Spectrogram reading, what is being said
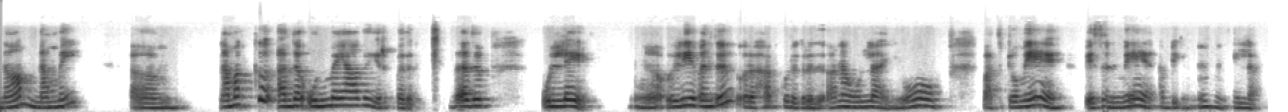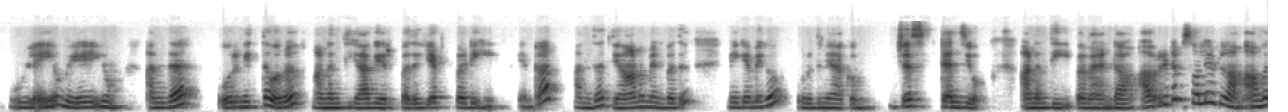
நாம் நம்மை நமக்கு அந்த உண்மையாக இருப்பது. அதாவது உள்ளே வெளியே வந்து ஒரு ஹக் கொடுக்கிறது. ஆனா உள்ள ஐயோ பார்த்துட்டோமே பேசணுமே அப்படின்னு இல்ல. உள்ளேயும் வெளியும் அந்த ஒருமித்த ஒரு அனந்தியாக இருப்பது. எப்படி என்றால் அந்த தியானம் என்பது மிக மிக உறுதுணையாகும். ஜஸ்ட் டெல்ஸ் யூ அனந்தி இப்ப வேண்டாம். அவர்களிடம் சொல்லிவிடலாம் அவங்க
